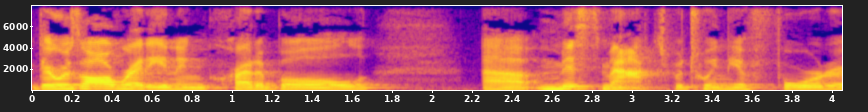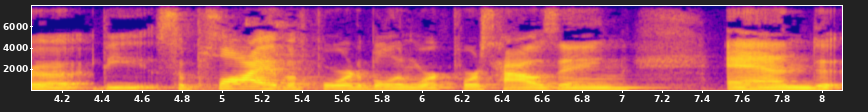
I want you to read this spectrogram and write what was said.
there was already an incredible uh, mismatch between the afford the supply of affordable and workforce housing and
